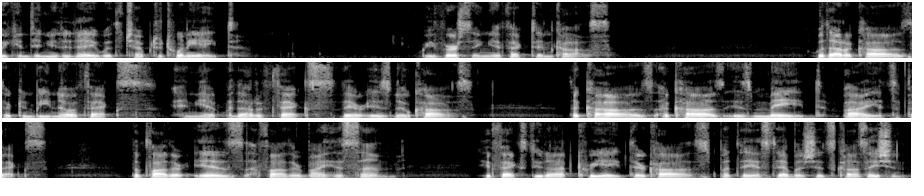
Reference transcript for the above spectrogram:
We continue today with chapter 28 Reversing Effect and Cause. Without a cause there can be no effects, and yet without effects there is no cause. The cause, a cause is made by its effects. The Father is a Father by His Son. Effects do not create their cause, but they establish its causation.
